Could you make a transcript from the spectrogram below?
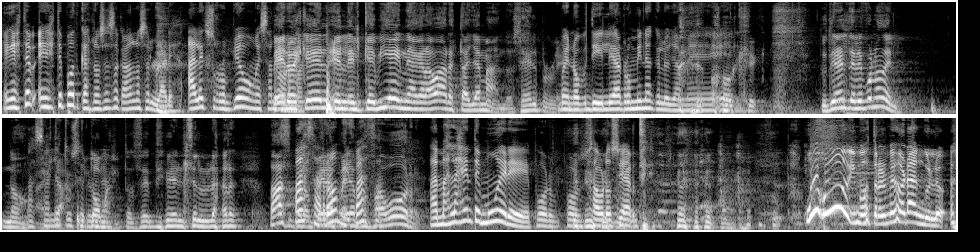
En este, en este podcast no se sacaban los celulares. Alex rompió con esa Pero norma. es que el, el- el que viene a grabar está llamando. Ese es el problema. Bueno, dile a Romina que lo llame. él. Ok. ¿Tú tienes el teléfono de él? No. Está. tu celular. Toma, entonces tiene el celular. Pasa, pero Pasa, Romy, espera, pasa. por favor. Además, la gente muere por, por sabrosearte. ¡Uhú! Y mostró el mejor ángulo.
